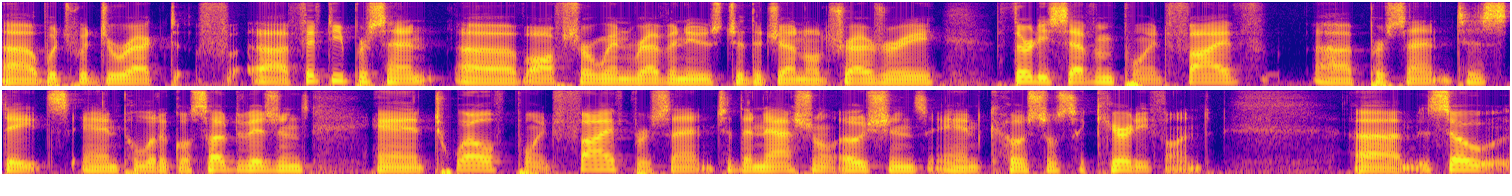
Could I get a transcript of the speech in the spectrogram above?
uh, which would direct f- uh, 50% of offshore wind revenues to the General Treasury, 37.5 uh, percent to states and political subdivisions, and 12.5 percent to the National Oceans and Coastal Security Fund. Um, so,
